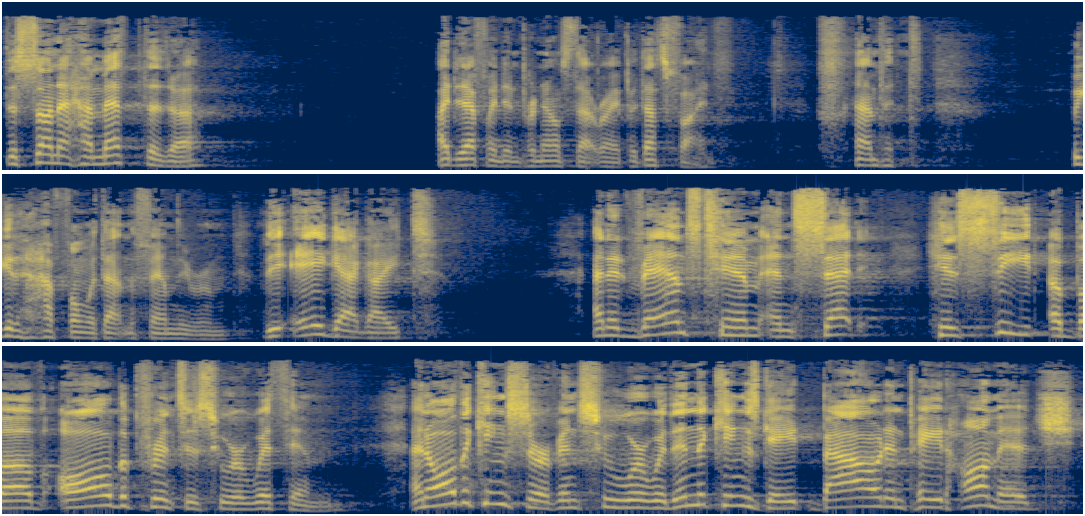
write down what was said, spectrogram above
the son of Hammedatha. I definitely didn't pronounce that right, but that's fine. Hammett. We could have fun with that in the family room. The Agagite, and advanced him and set his seat above all the princes who were with him. And all the king's servants who were within the king's gate bowed and paid homage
